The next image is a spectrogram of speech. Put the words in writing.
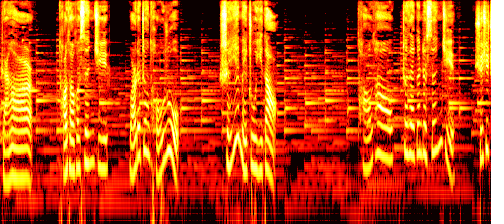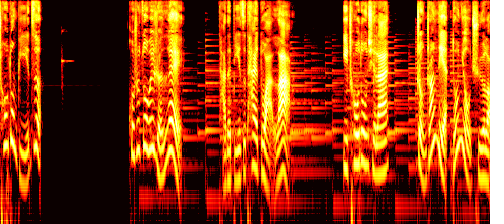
然而。淘淘和森吉玩的正投入，谁也没注意到，淘淘正在跟着森吉学习抽动鼻子。可是作为人类，他的鼻子太短了，一抽动起来，整张脸都扭曲了，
